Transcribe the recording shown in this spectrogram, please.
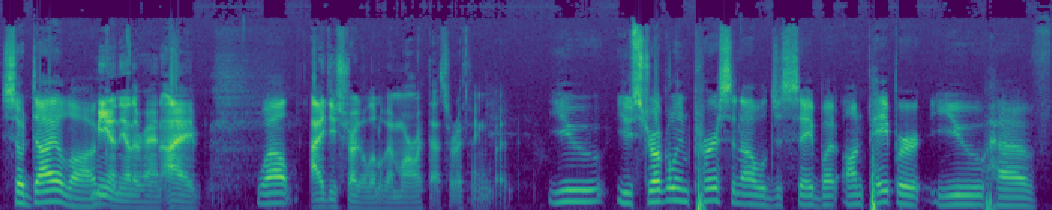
So dialogue. Me, on the other hand, I Well, I do struggle a little bit more with that sort of thing, but you you struggle in person. I will just say, but on paper, you have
